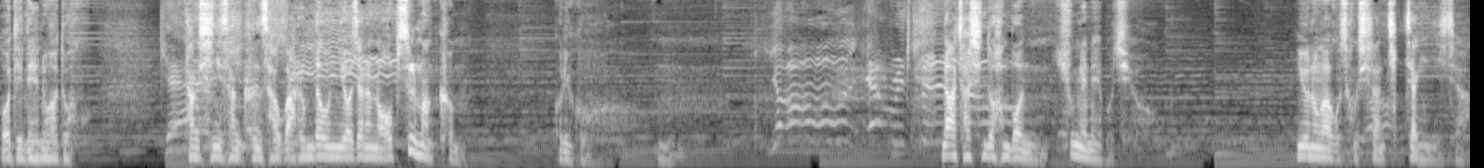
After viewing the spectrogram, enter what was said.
어디 내놓아도 당신 이상 근사하고 아름다운 여자는 없을 만큼 그리고 음, 나 자신도 한번 흉내내 보지요. 유능하고 성실한 직장인이자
